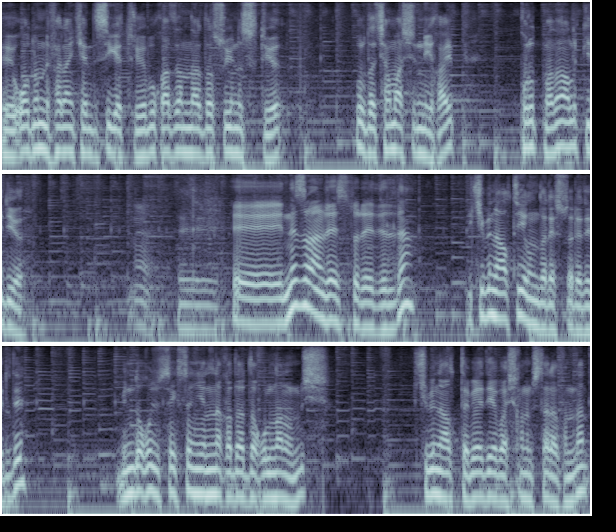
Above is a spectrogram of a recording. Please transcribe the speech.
e, odunu falan kendisi getiriyor. Bu kazanlarda suyunu ısıtıyor. Burada çamaşırını yıkayıp kurutmadan alıp gidiyor. Evet. Ee, ne zaman restore edildi? 2006 yılında restore edildi. 1980 yılına kadar da kullanılmış. 2006'da belediye başkanımız tarafından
